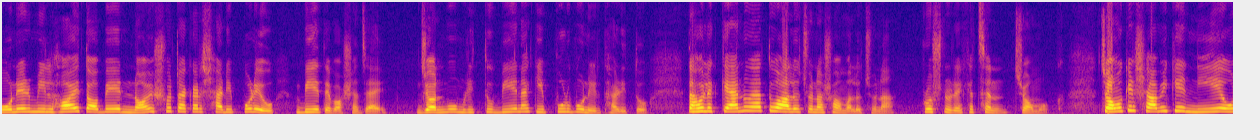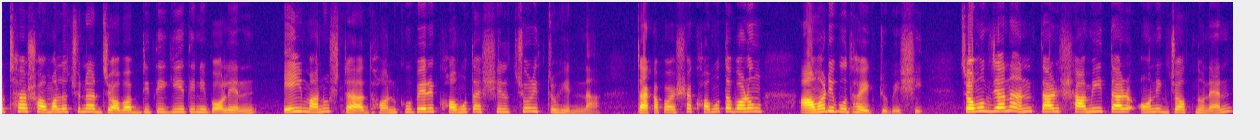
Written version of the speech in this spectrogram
মনের মিল হয় তবে নয়শো টাকার শাড়ি পরেও বিয়েতে বসা যায়। জন্ম, মৃত্যু, বিয়ে নাকি পূর্ব নির্ধারিত? তাহলে কেন এত আলোচনা, সমালোচনা? প্রশ্ন রেখেছেন চমক। চমকের স্বামীকে নিয়ে ওঠা সমালোচনার জবাব দিতে গিয়ে তিনি বলেন, এই মানুষটা ধনকুবের ক্ষমতাশীল চরিত্রহীন না। টাকা পয়সা ক্ষমতা বরং আমারই বোধহয় একটু বেশি। চমক জানান, তার স্বামী তার অনেক যত্ন নেন,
